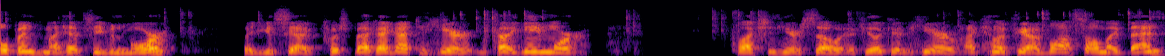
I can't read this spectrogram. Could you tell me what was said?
open my hips even more. But you can see I pushed back, I got to here. Look how I gained more flexion here. So if you look at here, I come up here, I've lost all my bend.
